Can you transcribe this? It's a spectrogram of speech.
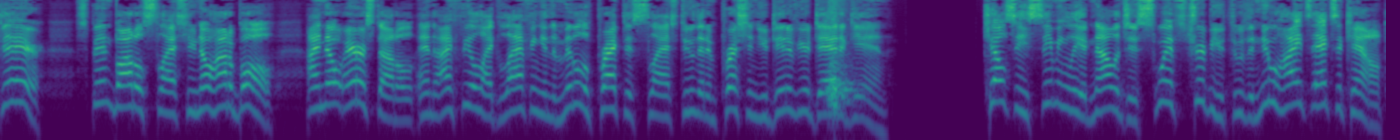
dare, spin bottle slash you know how to ball, I know Aristotle and I feel like laughing in the middle of practice slash do that impression you did of your dad again. Kelce seemingly acknowledges Swift's tribute through the New Heights X account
